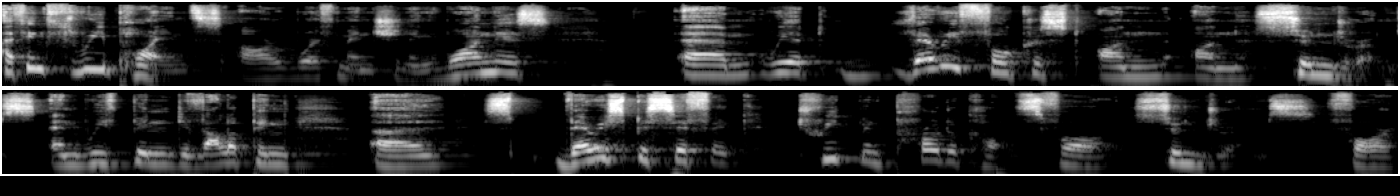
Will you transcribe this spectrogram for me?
I think three points are worth mentioning. One is um, we are very focused on on syndromes, and we've been developing uh, very specific treatment protocols for syndromes, for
